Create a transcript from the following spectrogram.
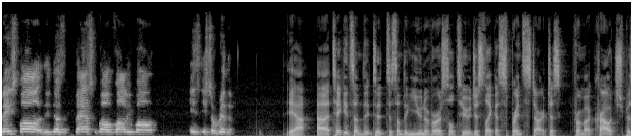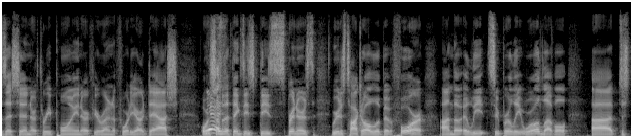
baseball, it does basketball, volleyball, it's, it's a rhythm. Yeah, uh, taking something to, to something universal too, just like a sprint start, just from a crouch position or three point, or if you're running a 40 yard dash, or some of the things these these sprinters we were just talking about a little bit before on the elite, super elite world level. Uh, just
